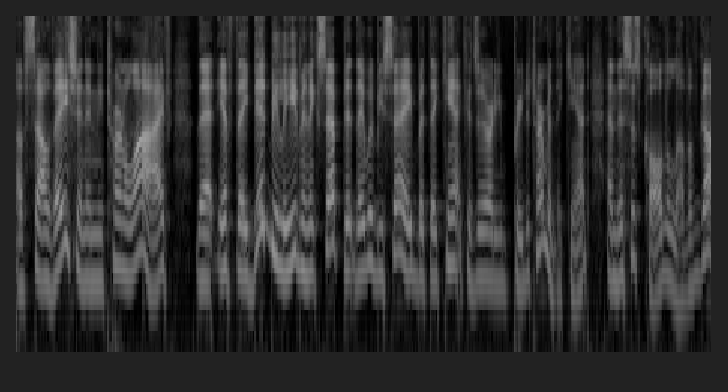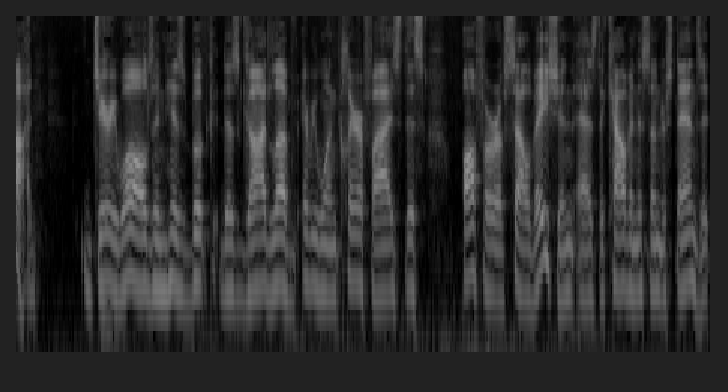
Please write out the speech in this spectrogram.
of salvation and eternal life that if they did believe and accept it, they would be saved, but they can't because they're already predetermined they can't. And this is called the love of God. Jerry Walls, in his book, Does God Love Everyone, clarifies this offer of salvation as the Calvinist understands it.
